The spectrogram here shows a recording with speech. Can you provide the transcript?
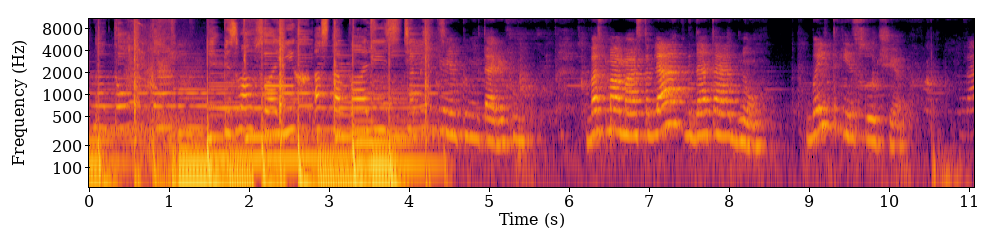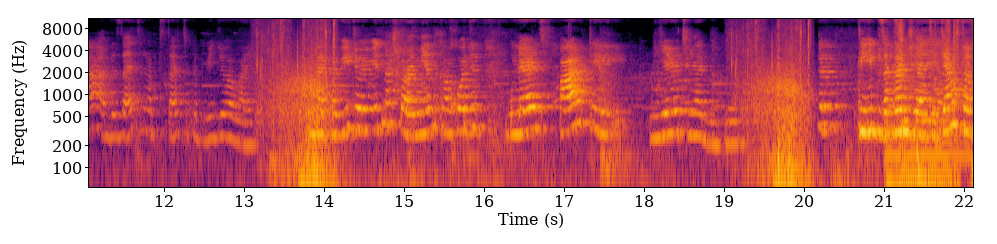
надолго Без мам своих оставались Напишите мне в комментариях. Вас мама оставляла когда-то одну? Были такие случаи? Обязательно поставьте под видео лайк. Так, по видео видно, что Аминка ходит, гуляет в парке, ей очень обидно. Клип заканчивается тем, что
